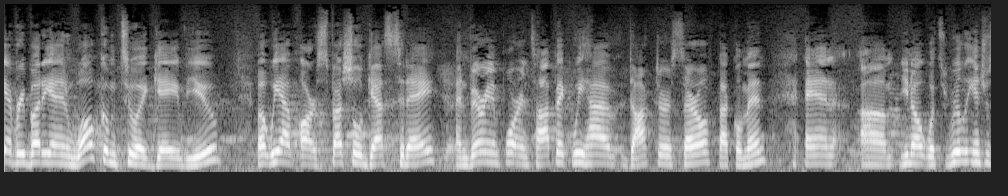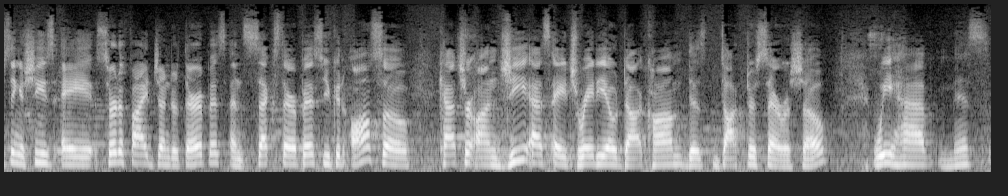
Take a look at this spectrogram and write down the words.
everybody, and welcome to A Gay View. Uh, we have our special guest today, and very important topic. We have Dr. Sarah Feckelman, and um, you know what's really interesting is she's a certified gender therapist and sex therapist. You can also catch her on gshradio.com. This Dr. Sarah show. We have Miss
